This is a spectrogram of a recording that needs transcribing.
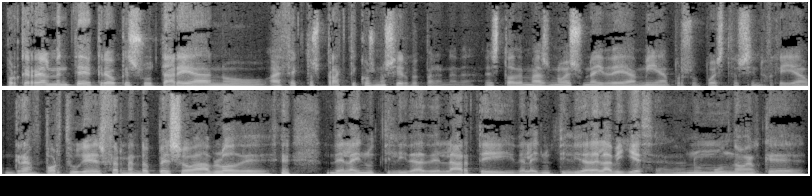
Porque realmente creo que su tarea a efectos prácticos no sirve para nada. Esto además no es una idea mía, por supuesto, sino que ya un gran portugués, Fernando Pessoa, habló de, de la inutilidad del arte y de la inutilidad de la belleza. En un mundo en el que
